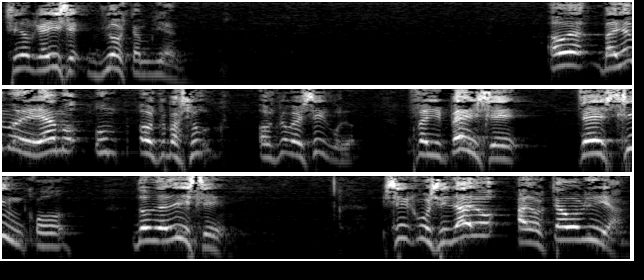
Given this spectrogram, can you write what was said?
sino que dice yo también. Ahora, vayamos y leamos un, otro, otro versículo. Filipenses 3.5, donde dice, circuncidado al octavo día,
